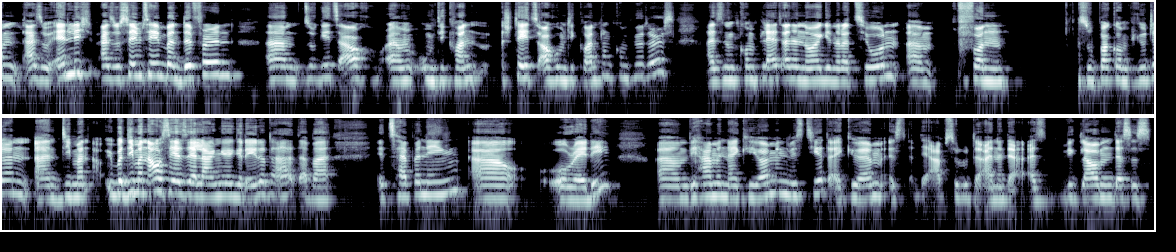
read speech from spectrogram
ähm, also ähnlich, also same, same, but different. Ähm, so geht es auch ähm, um die Quanten, steht auch um die Quantum Computers. Also eine komplett eine neue Generation ähm, von Supercomputern, äh, die man, über die man auch sehr, sehr lange geredet hat, aber it's happening uh, already. Ähm, wir haben in IQM investiert. IQM ist der absolute einer der, also wir glauben, das ist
